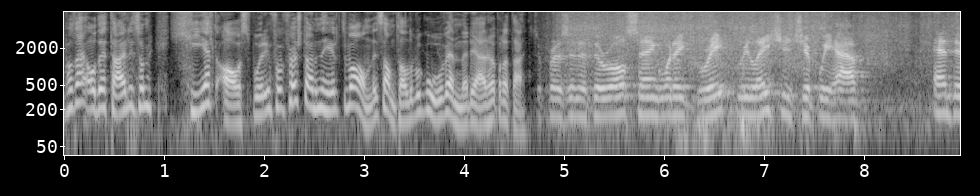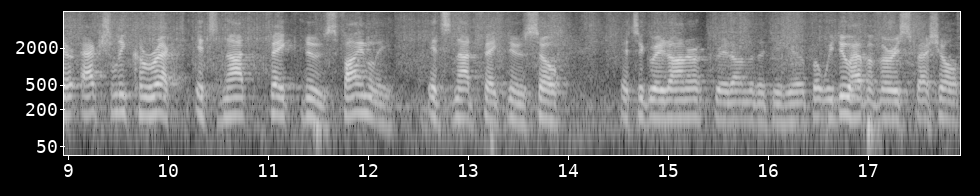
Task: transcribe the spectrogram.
på seg. Og dette er liksom helt avsporing. For først er det en helt vanlig samtale hvor gode venner de er. Hør på dette her. Mr. President, they're all saying what a great relationship we have, and they're actually correct. It's not fake news. Finally, it's not fake news. So it's a great honor, great honor that you're here. But we do have a very special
